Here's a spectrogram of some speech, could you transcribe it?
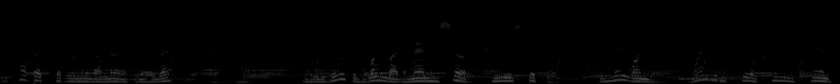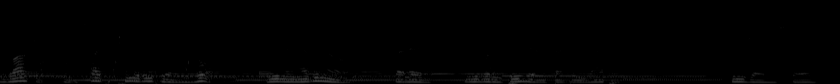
The Toppats that remained on Earth were arrested, as you know. The resort is run by the man himself, Henry Stickmin. You may wonder, why did he steal a criminal clan's rocket and decide to turn it into a resort? We may never know, but hey, you wouldn't be here if that didn't happen. Enjoy your stay.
